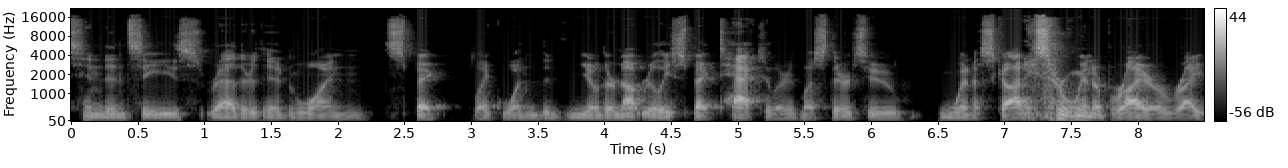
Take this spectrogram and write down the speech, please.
tendencies rather than one spec like one, you know, they're not really spectacular unless they're to win a Scotties or win a Brier, right?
